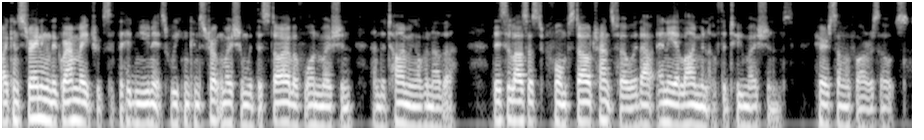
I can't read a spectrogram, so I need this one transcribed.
By constraining the gram matrix of the hidden units, we can construct motion with the style of one motion and the timing of another. This allows us to perform style transfer without any alignment of the two motions. Here are some of our results.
